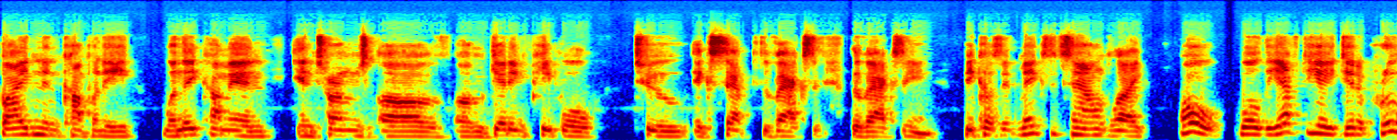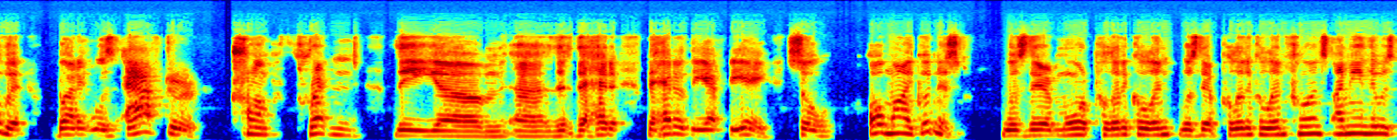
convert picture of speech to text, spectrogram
Biden and company when they come in in terms of um, getting people to accept the vaccine the vaccine because it makes it sound like oh well the FDA did approve it but it was after Trump threatened the, um, uh, the, the head the head of the FDA. So, oh my goodness, was there more political in, was there political influence? I mean, there was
